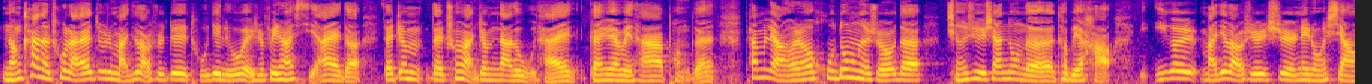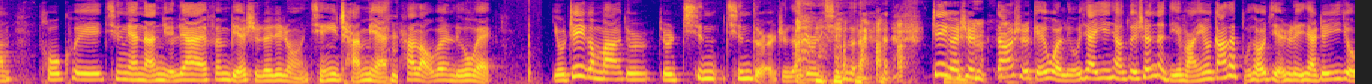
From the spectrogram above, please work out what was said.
能看得出来，就是马季老师对徒弟刘伟是非常喜爱的，在这么在春晚这么大的舞台，甘愿为他捧哏。他们两个人互动的时候的情绪煽动的特别好。一个马季老师是那种想偷窥青年男女恋爱分别时的这种情意缠绵，他老问刘伟。有这个吗？就是就是亲亲嘴儿，指的就是亲嘴儿。这个是当时给我留下印象最深的地方，因为刚才捕头解释了一下，这一九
